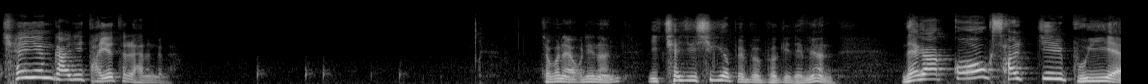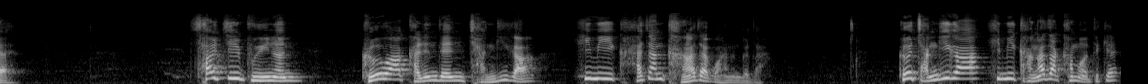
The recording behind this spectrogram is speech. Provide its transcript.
체형 관리 다이어트를 하는 거다. 저번에 우리는 이 체질 식이요법을 보게 되면 내가 꼭 살찔 부위에 살찔 부위는 그와 관련된 장기가 힘이 가장 강하다고 하는 거다. 그 장기가 힘이 강하다 하면 어떻게?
